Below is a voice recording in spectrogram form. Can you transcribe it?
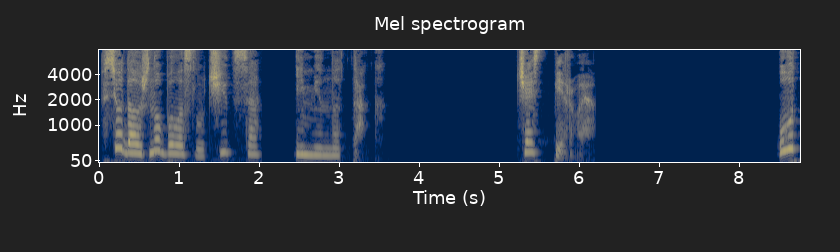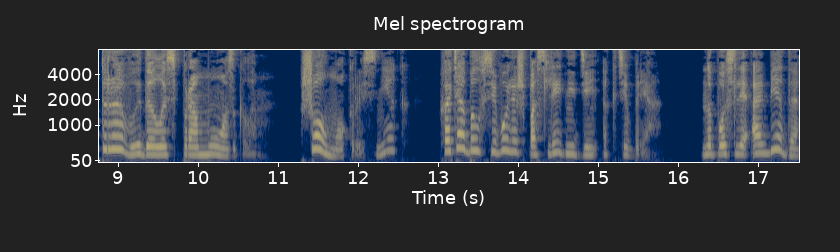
все должно было случиться именно так. Часть первая. Утро выдалось промозглым. Шел мокрый снег, хотя был всего лишь последний день октября. Но после обеда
